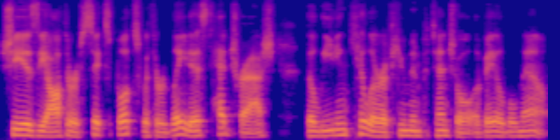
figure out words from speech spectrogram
She is the author of six books, with her latest, Head Trash, The Leading Killer of Human Potential, available now.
